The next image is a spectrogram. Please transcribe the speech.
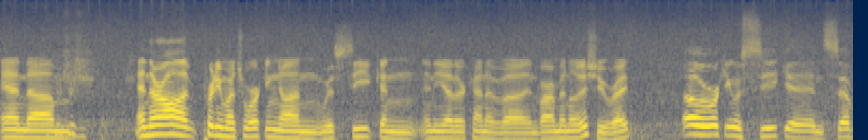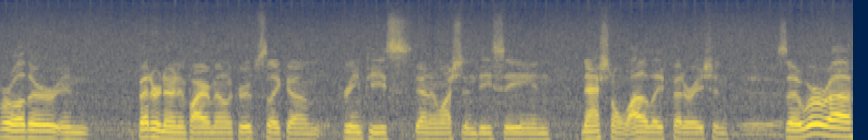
And um, and they're all pretty much working on with SEAC and any other kind of uh, environmental issue, right? Oh, we're working with SEAC and several other in better-known environmental groups like um, Greenpeace down in Washington D.C. and National Wildlife Federation. Yeah. So we're uh,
